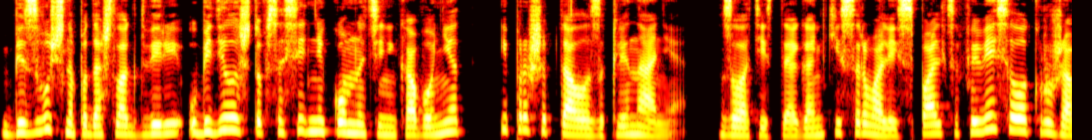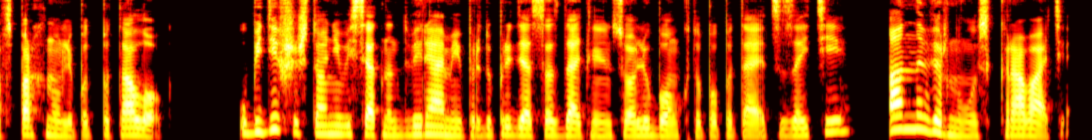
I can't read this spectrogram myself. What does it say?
Беззвучно подошла к двери, убедилась, что в соседней комнате никого нет, и прошептала заклинание. Золотистые огоньки сорвались с пальцев и весело кружа вспорхнули под потолок. Убедившись, что они висят над дверями и предупредят создательницу о любом, кто попытается зайти, Анна вернулась к кровати.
